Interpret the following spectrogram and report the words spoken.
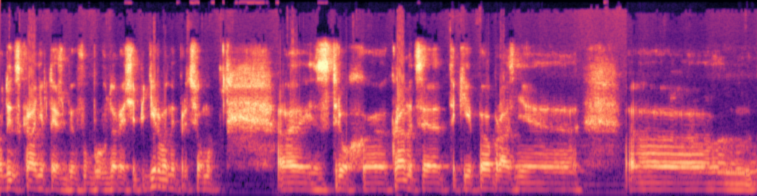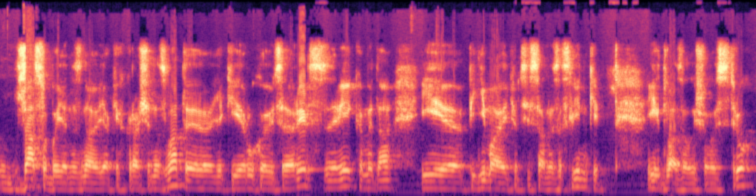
Один з кранів теж був, був до речі, підірваний при цьому. Е, З трьох Е, крани це такі П-образні е, е, засоби, я не знаю, як їх краще назвати, які рухаються рельс рейками, да, і піднімають оці саме заслінки. Їх два залишилось з трьох.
